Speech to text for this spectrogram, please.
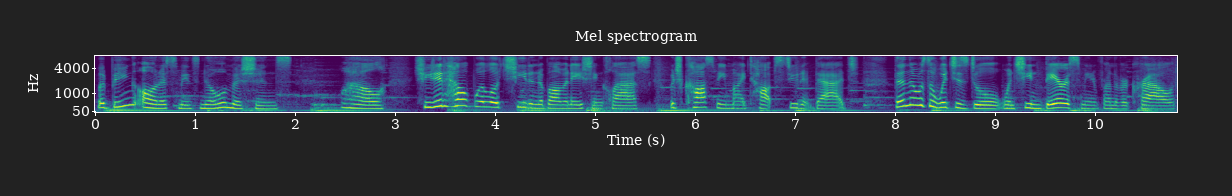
but being honest means no omissions. Well, she did help Willow cheat in Abomination class, which cost me my top student badge. Then there was a witches' duel when she embarrassed me in front of a crowd.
